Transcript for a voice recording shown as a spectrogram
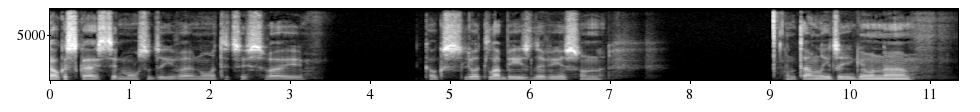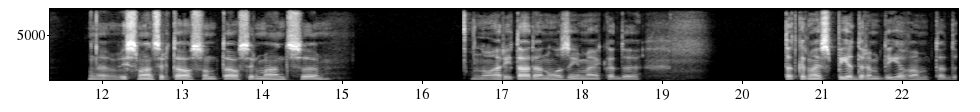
kaut kas skaists ir mūsu dzīvē noticis vai kaut kas ļoti labi izdevies un, un tam līdzīgi. Un, uh, Viss mans ir tavs, un tavs ir mans. Nu, arī tādā nozīmē, ka tad, kad mēs piedaram Dievam, tad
